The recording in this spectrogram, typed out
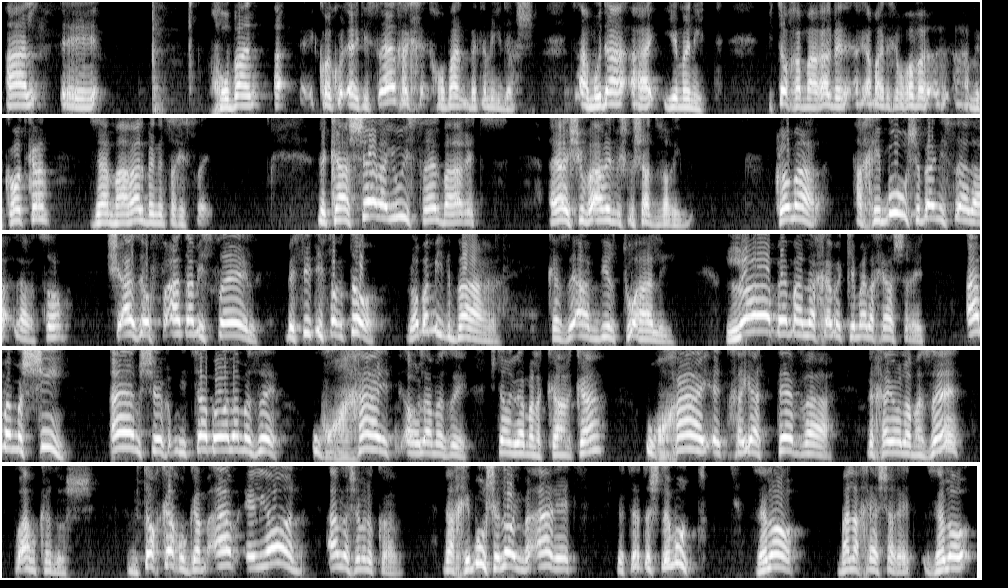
על אה, חורבן, אה, קודם כל ארץ ישראל, אחר כך חורבן בית המקדש. העמודה הימנית. מתוך המהר"ל, אמרתי לכם רוב המקורות כאן, זה המהר"ל בנצח ישראל. וכאשר היו ישראל בארץ, היה יישוב הארץ בשלושה דברים. כלומר, החיבור שבין ישראל לארצו, שאז זה הופעת עם ישראל בשיא תפארתו, לא במדבר, כזה עם וירטואלי, לא במלאכי, כמלאכי השרת, עם ממשי, עם שנמצא בעולם הזה, הוא חי את העולם הזה, שתי רגליים על הקרקע, הוא חי את חיי הטבע וחיי העולם הזה, הוא עם קדוש. מתוך כך הוא גם עם עליון, עם להשם אלוקיו. והחיבור שלו עם הארץ יוצר את השלמות. זה לא מלאכי השרת, זה לא,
